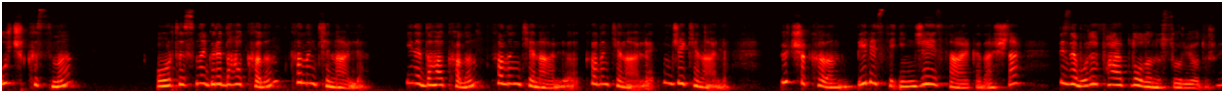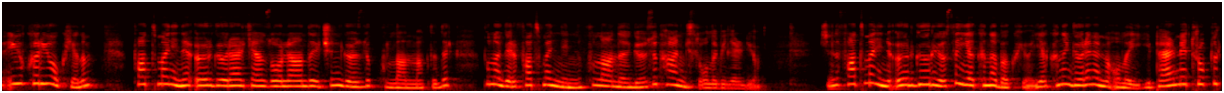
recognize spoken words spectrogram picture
uç kısmı ortasına göre daha kalın, kalın kenarlı. Yine daha kalın, kalın kenarlı, kalın kenarlı, ince kenarlı. Üçü kalın, birisi ince ise arkadaşlar bize burada farklı olanı soruyordur. E, yukarıya okuyalım. Fatma Nine örgü örerken zorlandığı için gözlük kullanmaktadır. Buna göre Fatma Nine'nin kullandığı gözlük hangisi olabilir diyor. Şimdi Fatma Nine örgü örüyorsa yakına bakıyor. Yakını görememe olayı hipermetroptur.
